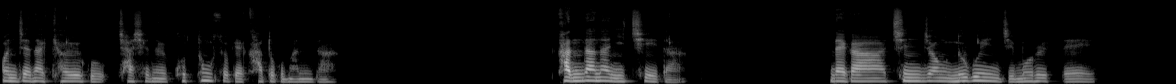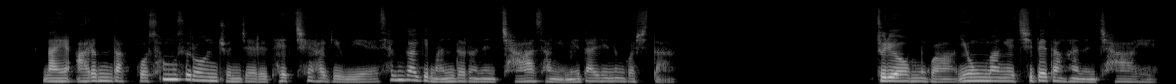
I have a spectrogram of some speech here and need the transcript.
언제나 결국 자신을 고통 속에 가두고 만다. 간단한 이치이다. 내가 진정 누구인지 모를 때 나의 아름답고 성스러운 존재를 대체하기 위해 생각이 만들어낸 자아상에 매달리는 것이다. 두려움과 욕망에 지배당하는 자아에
